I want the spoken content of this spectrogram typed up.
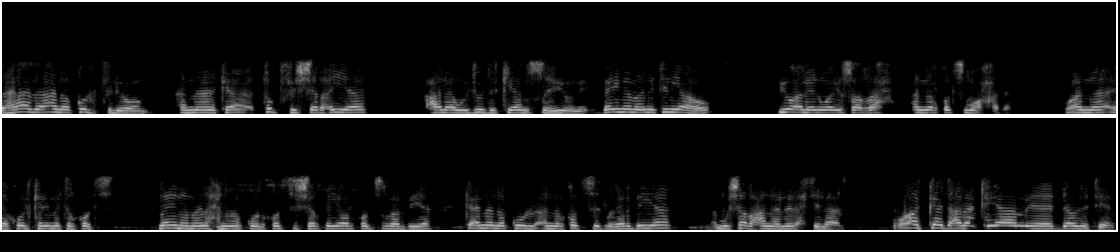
فهذا أنا قلت اليوم أنك تضفي الشرعية على وجود الكيان الصهيوني. بينما نتنياهو يعلن ويصرح أن القدس موحدة وأن يقول كلمة القدس. بينما نحن نقول القدس الشرقية والقدس الغربية كأننا نقول أن القدس الغربية مشرعنة للاحتلال. وأكد على قيام الدولتين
